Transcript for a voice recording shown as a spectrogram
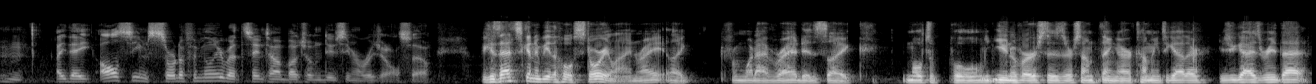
hmm, I, they all seem sort of familiar, but at the same time, a bunch of them do seem original. So Because that's going to be the whole storyline, right? Like from what I've read is like multiple universes or something are coming together. Did you guys read that?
